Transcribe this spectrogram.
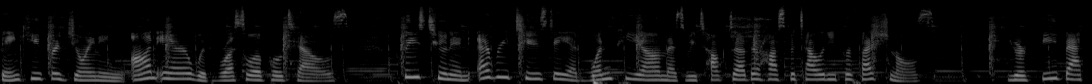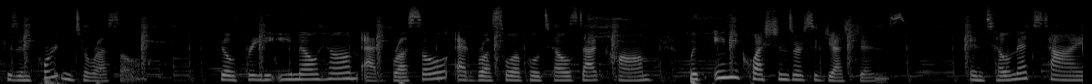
Thank you for joining On Air with Russell of Hotels. Please tune in every Tuesday at 1 p.m. as we talk to other hospitality professionals. Your feedback is important to Russell. Feel free to email him at russell at russellofhotels.com with any questions or suggestions. Until next time,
